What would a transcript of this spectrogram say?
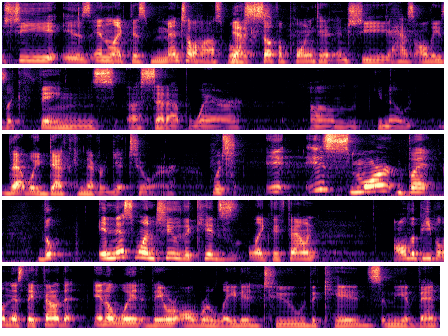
she is in like this mental hospital, like self appointed, and she has all these like things uh, set up where um, you know, that way death can never get to her. Which it is smart, but the in this one too, the kids like they found all the people in this they found out that in a way that they were all related to the kids in the event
